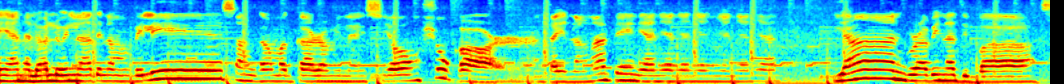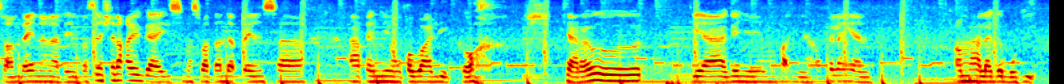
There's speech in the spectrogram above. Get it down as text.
Ayan, halo-haluin natin ng mabilis hanggang mag-caramelize yung sugar. Antayin lang natin. Yan, yan, yan, yan, yan, yan, yan. Yan, grabe na, ba? So, antayin na natin. Pasensya na kayo, guys. Mas matanda pa yan sa akin yung kawali ko. Charot! Kaya, ganyan yung mukha niya. Okay lang yan. Ang mahalaga buhi.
